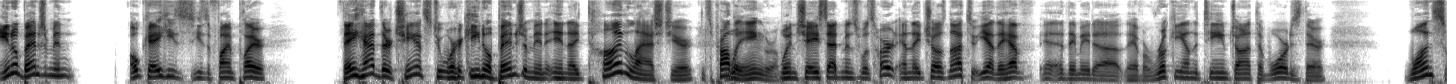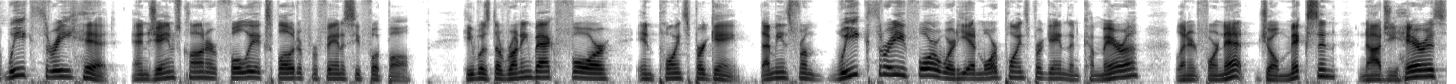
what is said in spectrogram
Eno Benjamin, okay, he's he's a fine player. They had their chance to work Eno Benjamin in a ton last year. It's probably wh- Ingram. when Chase Edmonds was hurt, and they chose not to. Yeah, they have uh, they made a they have a rookie on the team. Jonathan Ward is there. Once week three hit and James Conner fully exploded for fantasy football, he was the running back four in points per game. That means from week three forward, he had more points per game than Kamara, Leonard Fournette, Joe Mixon, Najee Harris,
